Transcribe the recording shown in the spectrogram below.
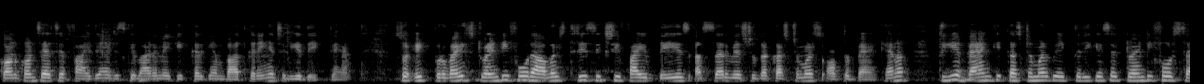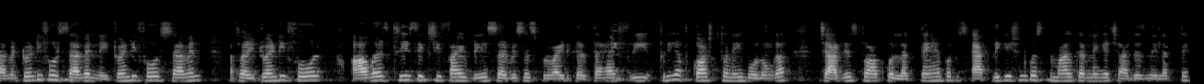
कौन कौन से ऐसे फ़ायदे हैं जिसके बारे में एक एक करके हम बात करेंगे? चलिए देखते हैं। So it provides 24 hours 365 days a service to the customers of the bank है ना? तो ये बैंक के कस्टमर को एक तरीके से 24/7 24/7 नहीं 24/7 sorry 24 hours 365 days services provide करता है फ्री फ्री ऑफ़ कॉस्ट तो नहीं बोलूँगा। चार्जेस तो आपको लगते हैं पर उस एप्लीकेशन को इस्तेमाल करने के चार्जेस नहीं लगते।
